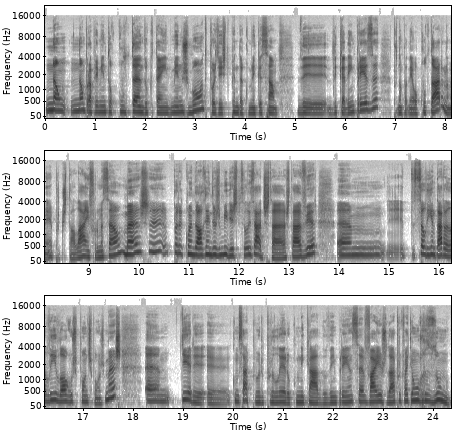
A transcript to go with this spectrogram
não, não propriamente ocultando o que tem de menos bom, depois isto depende da comunicação de, de cada empresa, porque não podem ocultar, não é? Porque está lá a informação, mas uh, para quando alguém dos mídias especializados está, está a ver, um, salientar ali logo os pontos bons. Mas um, ter, uh, começar por, por ler o comunicado da imprensa vai ajudar porque vai ter um resumo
